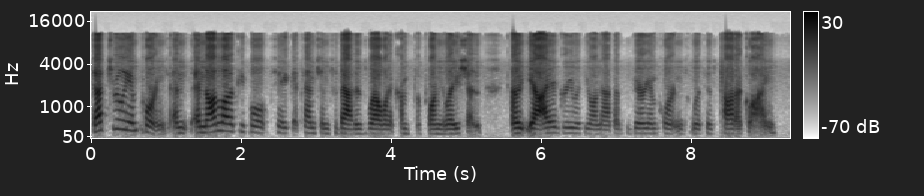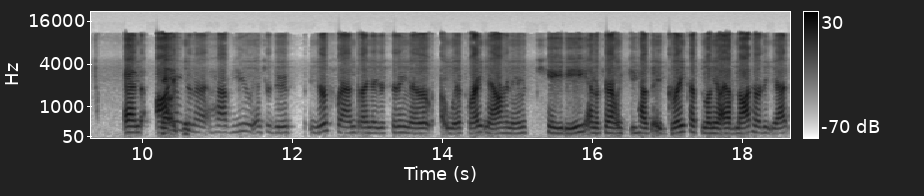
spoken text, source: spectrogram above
That's really important, and, and not a lot of people take attention to that as well when it comes to formulation. So yeah, I agree with you on that. That's very important with his product line. And I am going to have you introduce your friend that I know you're sitting there with right now. Her name is Katie, and apparently she has a great testimonial. I have not heard it yet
